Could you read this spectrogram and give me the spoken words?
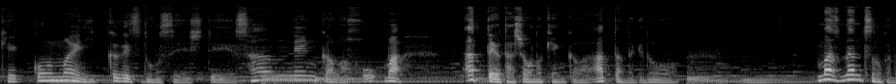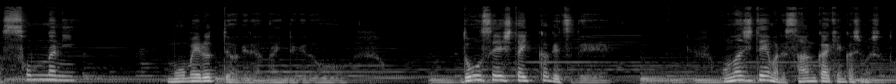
結婚前に1ヶ月同棲して3年間はほまああったよ多少の喧嘩はあったんだけどまあなんつうのかなそんなに揉めるってわけではないんだけど同棲した1ヶ月で同じテーマで3回喧嘩しましたと。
